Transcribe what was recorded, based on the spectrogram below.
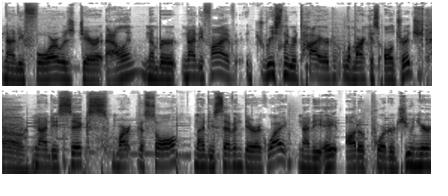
94 was Jarrett Allen. Number 95, recently retired LaMarcus Aldridge. Oh, yeah. 96, Marc Gasol. 97, Derrick White. 98, Otto Porter Jr.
